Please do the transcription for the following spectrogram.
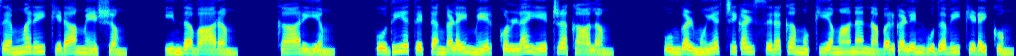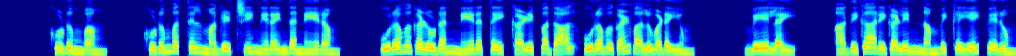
செம்மறி கிடாமேஷம். இந்த வாரம். காரியம். புதிய திட்டங்களை மேற்கொள்ள ஏற்ற காலம். உங்கள் முயற்சிகள் சிறக்க முக்கியமான நபர்களின் உதவி கிடைக்கும். குடும்பம். குடும்பத்தில் மகிழ்ச்சி நிறைந்த நேரம். உறவுகளுடன் நேரத்தை கழிப்பதால் உறவுகள் வலுவடையும். வேலை. அதிகாரிகளின் நம்பிக்கையை பெறும்.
